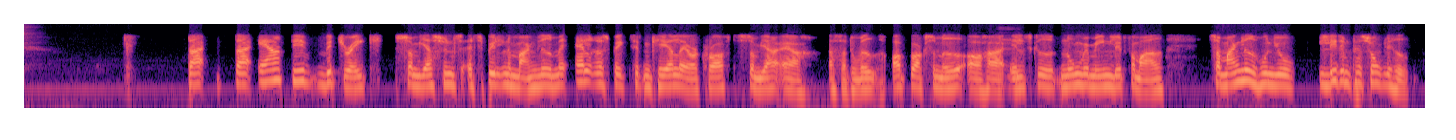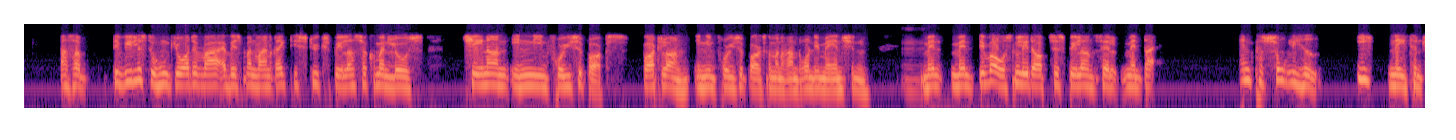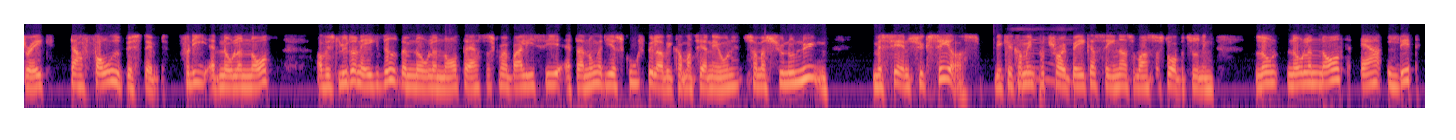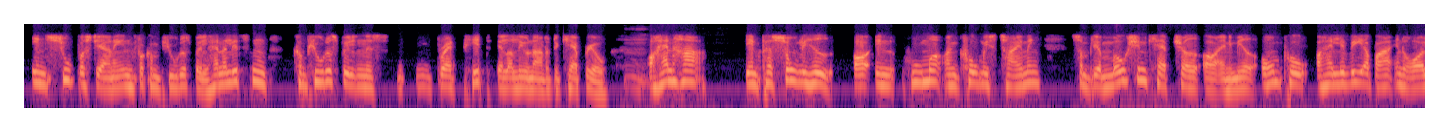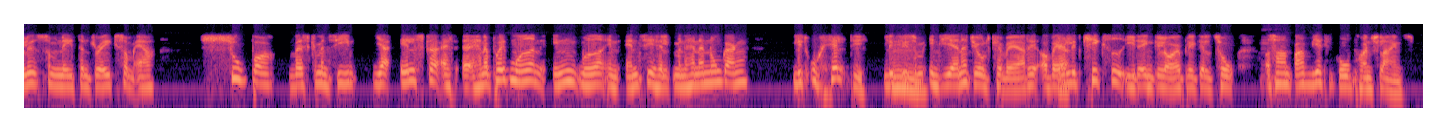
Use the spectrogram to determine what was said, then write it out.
Der, der er det ved Drake, som jeg synes, at spillene manglede. Med al respekt til den kære Lara Croft, som jeg er, altså du ved, opvokset med og har Mm. elsket, nogen vil mene lidt for meget, så manglede hun jo lidt en personlighed. Altså, det vildeste hun gjorde, det var, at hvis man var en rigtig styg spiller, så kunne man låse tjeneren inde i en fryseboks, butleren inde i en fryseboks, når man rendte rundt i mansion. Mm. Men, men det var jo sådan lidt op til spilleren selv. Men der er en personlighed i Nathan Drake, der er forudbestemt. Fordi at Nolan North, og hvis lytterne ikke ved, hvem Nolan North er, så skal man bare lige sige, at der er nogle af de her skuespillere, vi kommer til at nævne, som er synonym med serien succes også. Vi kan komme ind på Troy Baker senere, som også har stor betydning. Nolan North er lidt en superstjerne inden for computerspil. Han er lidt sådan computerspillenes Brad Pitt eller Leonardo DiCaprio. Mm. Og han har en personlighed og en humor og en komisk timing, som bliver motion captured og animeret ovenpå, og han leverer bare en rolle som Nathan Drake, som er super, hvad skal man sige, jeg elsker, at, at han er på ikke måde, ingen måde en antihelt, men han er nogle gange lidt uheldig, lidt Mm. ligesom Indiana Jones kan være det, og være Ja. ja. lidt kikset i et enkelt øjeblik eller to, og så har han bare virkelig gode punchlines.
